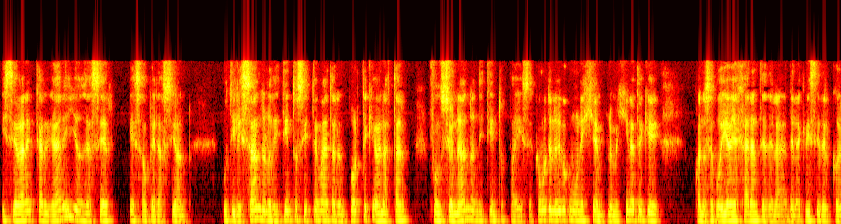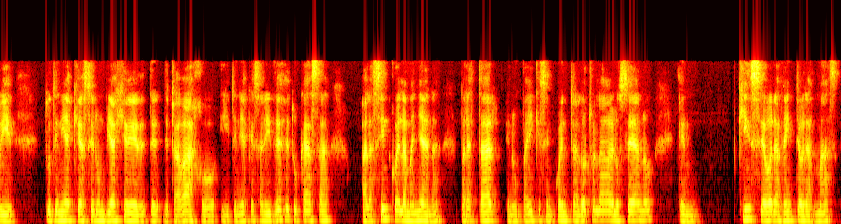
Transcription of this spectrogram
y se van a encargar ellos de hacer esa operación utilizando los distintos sistemas de transporte que van a estar funcionando en distintos países. ¿Cómo te lo digo como un ejemplo? Imagínate que cuando se podía viajar antes de la, de crisis del COVID, tú tenías que hacer un viaje de, trabajo y tenías que salir desde tu casa a las 5 de la mañana para estar en un país que se encuentra al otro lado del océano en 15 horas, 20 horas más.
